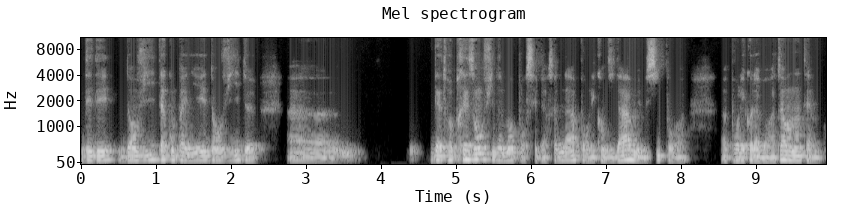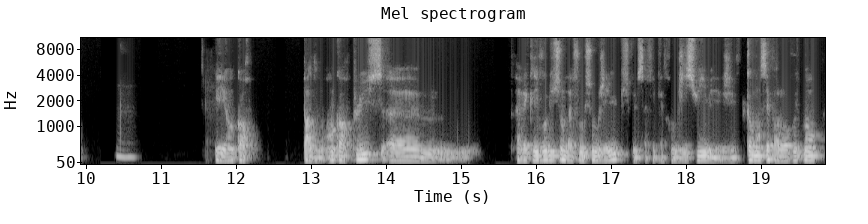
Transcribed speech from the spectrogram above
d'aider, d'envie d'accompagner, d'envie de, euh, d'être présent, finalement, pour ces personnes-là, pour les candidats, mais aussi pour, euh, pour les collaborateurs en interne. Mmh. Et encore, pardon, encore plus, euh, avec l'évolution de la fonction que j'ai eue, puisque ça fait quatre ans que j'y suis, mais j'ai commencé par le recrutement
